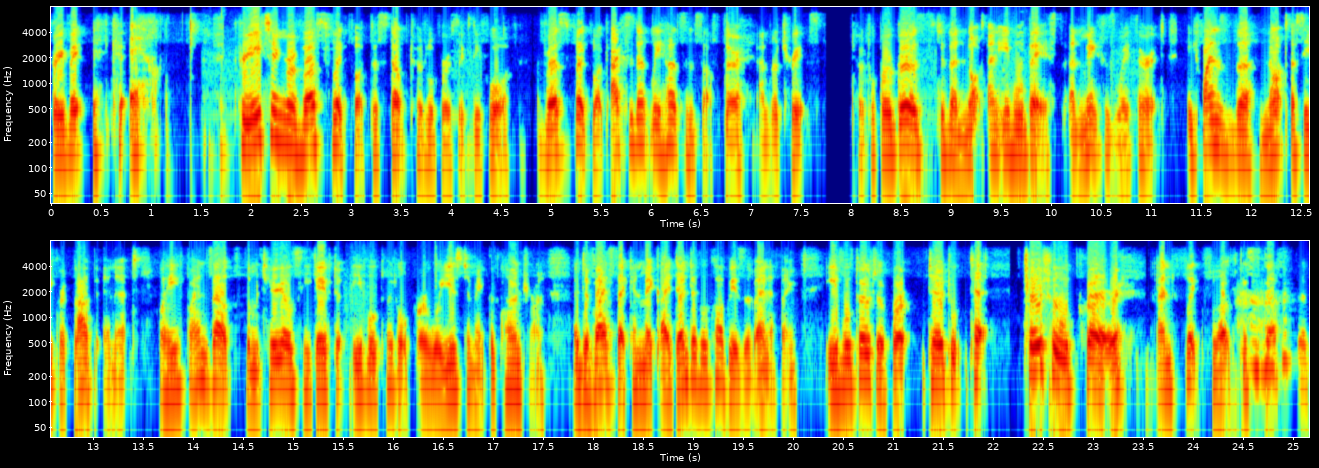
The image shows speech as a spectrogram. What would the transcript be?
creating Reverse Flickflock to stop Total Pro 64. Reverse Flickflock accidentally hurts himself though, and retreats. Total Pro goes to the Not an Evil base and makes his way through it. He finds the Not a Secret Lab in it, where he finds out that the materials he gave to Evil Total Pro were used to make the Clonetron, a device that can make identical copies of anything. Evil Total Pro, Total, Total Pro and Flickflock discuss the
